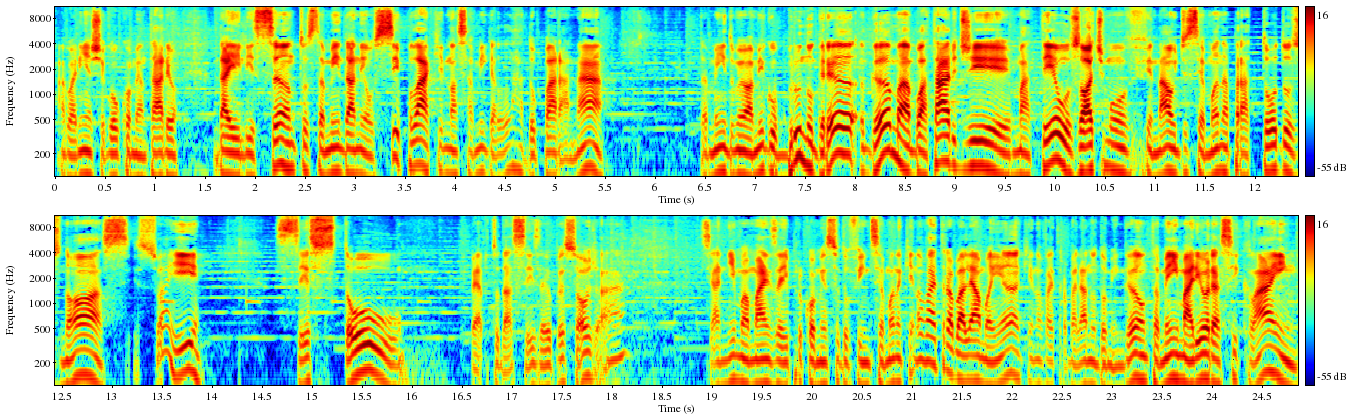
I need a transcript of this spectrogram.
Agora chegou o comentário da Eli Santos, também da Neuci Plaque, nossa amiga lá do Paraná. Também do meu amigo Bruno Gama. Boa tarde, Matheus. Ótimo final de semana para todos nós. Isso aí. Sextou. Perto das seis aí o pessoal já se anima mais aí pro começo do fim de semana. Quem não vai trabalhar amanhã, quem não vai trabalhar no domingão também. Maria Horaci Klein.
